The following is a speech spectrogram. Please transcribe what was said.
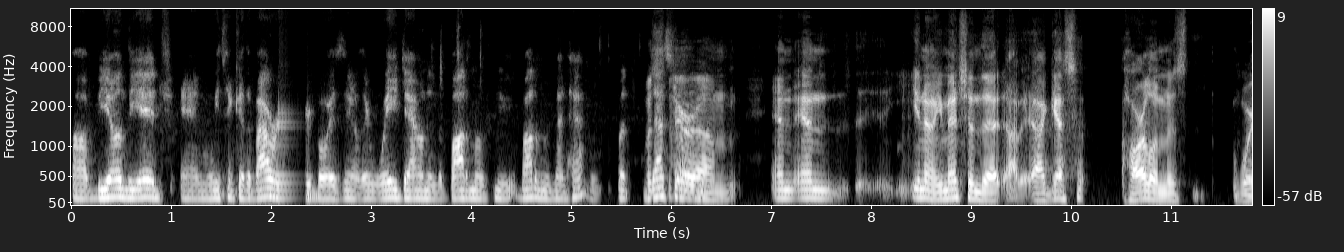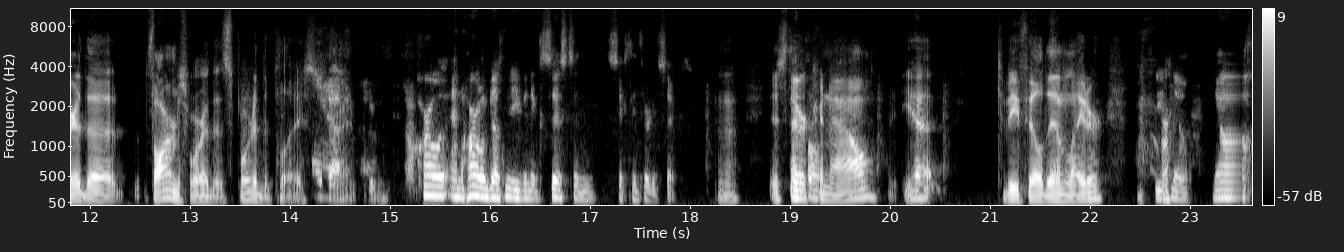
uh, beyond the edge, and we think of the Bowery Boys. You know, they're way down in the bottom of New, bottom of Manhattan. But What's that's not their um and and you know you mentioned that I, I guess Harlem is where the farms were that supported the place. Oh, yeah. right? Harlem and Harlem doesn't even exist in 1636. Yeah. Is there a canal yet to be filled in later No, no.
